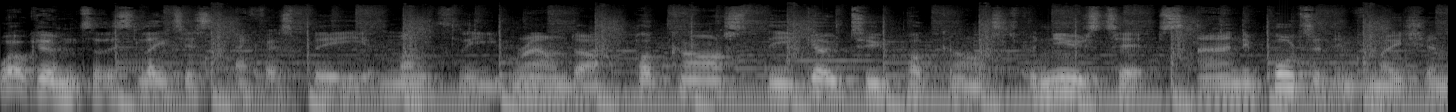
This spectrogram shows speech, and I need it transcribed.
Welcome to this latest FSB monthly roundup podcast, the go to podcast for news tips and important information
